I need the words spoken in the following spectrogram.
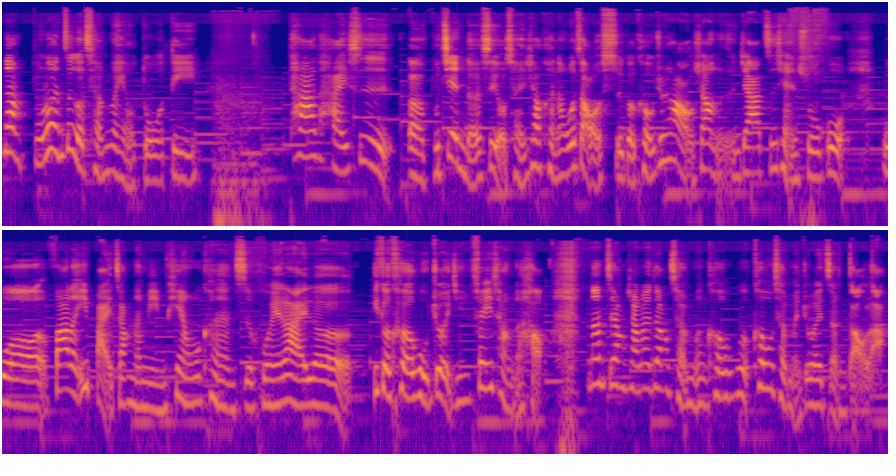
那不论这个成本有多低。他还是呃，不见得是有成效。可能我找了十个客户，就像好像人家之前说过，我发了一百张的名片，我可能只回来了一个客户，就已经非常的好。那这样相对这样成本，客户客户成本就会增高啦。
